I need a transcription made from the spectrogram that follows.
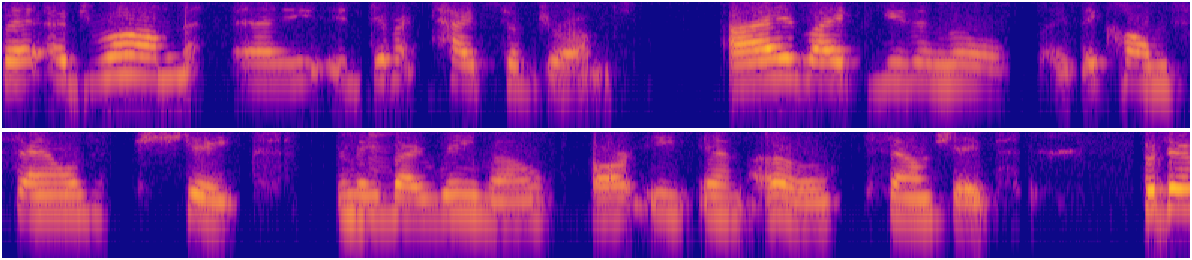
But a drum, uh, different types of drums. I like using little, they call them sound shapes. They're Mhm. made by Remo, R E M O, sound shapes. But they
